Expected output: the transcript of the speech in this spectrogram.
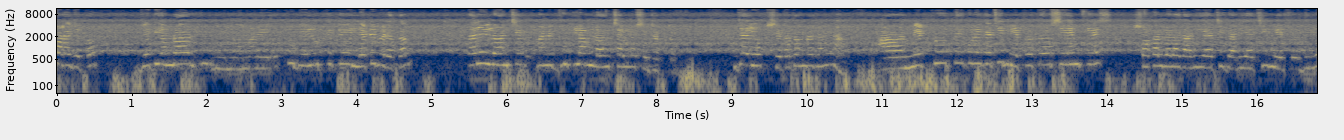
করা যেত যদি আমরা মানে একটু বেলুর থেকে লেটে বেরোতাম তাহলে লঞ্চে মানে ঢুকলাম লঞ্চ চাললো সেটা একটা। যাই হোক সেটা তো আমরা জানি না। আর মেট্রোতে করে গেছি মেট্রোতেও সেম কেস সকালবেলা দাঁড়িয়ে আছি দাঁড়িয়ে আছি মেট্রো দিল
